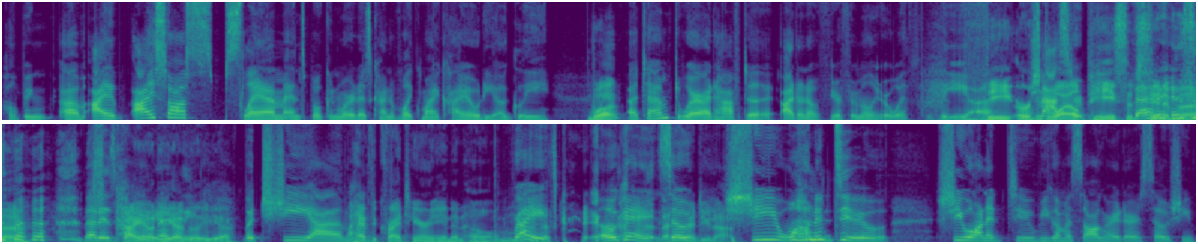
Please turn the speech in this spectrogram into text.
hoping. Um, I I saw slam and spoken word as kind of like my Coyote Ugly What? attempt, where I'd have to. I don't know if you're familiar with the uh, The erstwhile piece of that is- cinema, that is Coyote, Coyote Ugly. Ugly, yeah. But she. Um, I have the Criterion at home. Yeah, right. that's great. okay. So I do not. she wanted to. She wanted to become a songwriter, so she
